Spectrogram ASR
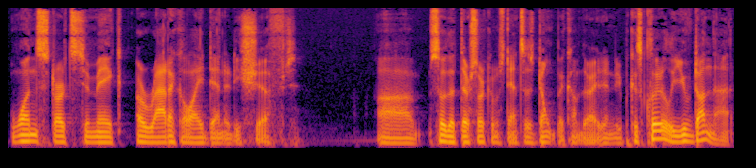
one starts to make a radical identity shift uh, so that their circumstances don't become their identity? Because clearly you've done that.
